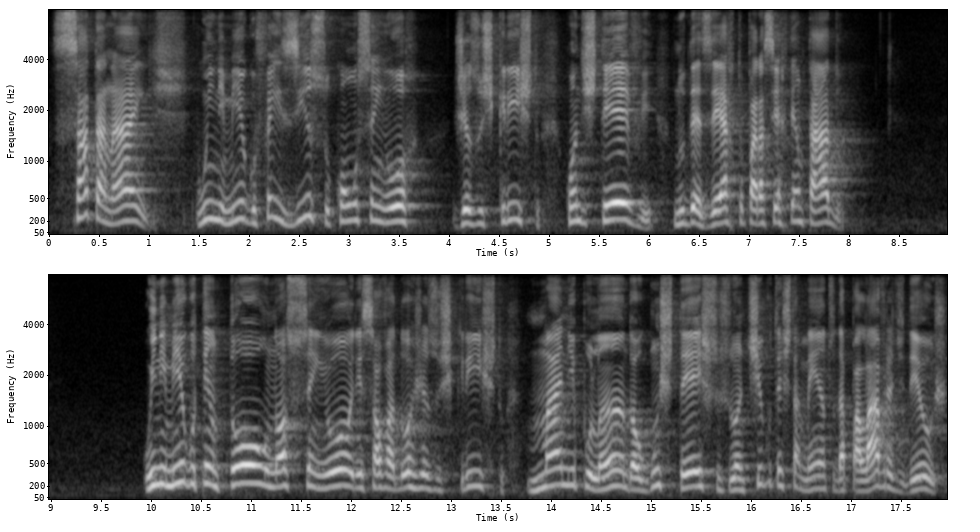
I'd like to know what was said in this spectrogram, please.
Satanás, o inimigo, fez isso com o Senhor Jesus Cristo quando esteve no deserto para ser tentado. O inimigo tentou o nosso Senhor e Salvador Jesus Cristo, manipulando alguns textos do Antigo Testamento, da palavra de Deus,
